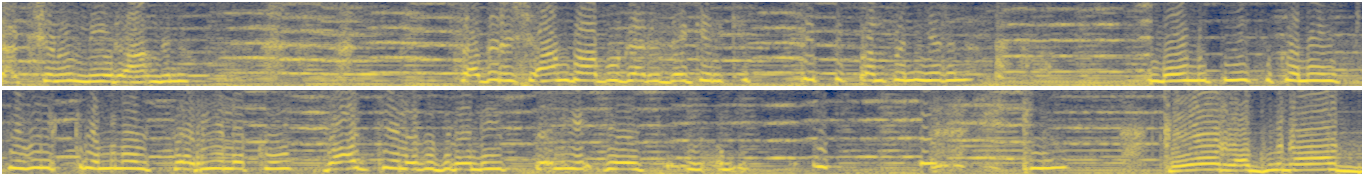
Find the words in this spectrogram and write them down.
తక్షణం మీరు ఆమెను సదరు శ్యాంబాబు గారి దగ్గరికి తిప్పి పంపనీయడల మేము తీసుకునే సివిల్ క్రిమినల్ చర్యలకు బాధ్యులగుదురని తెలియజేస్తున్నాము. కే రఘునాథ్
